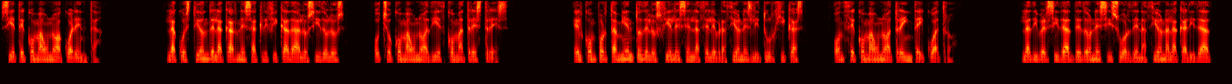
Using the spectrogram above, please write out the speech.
7,1 a 40. La cuestión de la carne sacrificada a los ídolos, 8,1 a 10,33. El comportamiento de los fieles en las celebraciones litúrgicas, 11,1 a 34. La diversidad de dones y su ordenación a la caridad,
